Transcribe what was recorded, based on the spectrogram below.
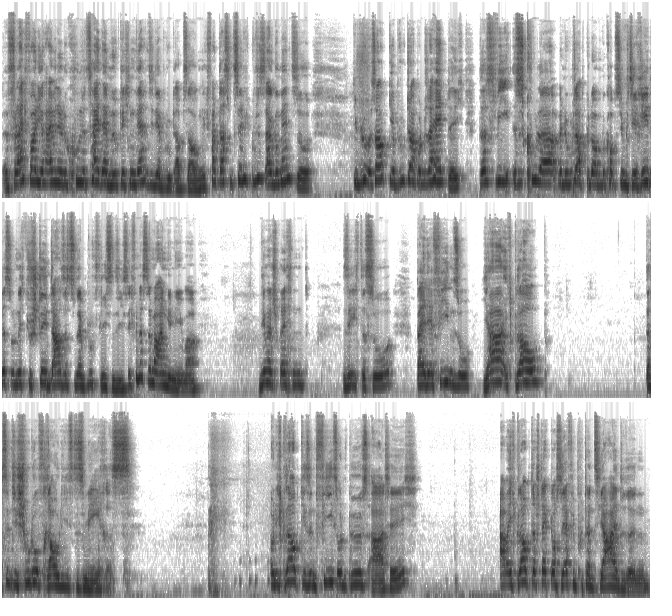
vielleicht wollen die auch einfach nur eine coole Zeit ermöglichen, während sie dir Blut absaugen. Ich fand das ein ziemlich gutes Argument so. Die Blut, saugt dir Blut ab und unterhält dich. Das ist wie, es ist cooler, wenn du Blut abgenommen bekommst, du mit dir redest und nicht du still da sitzt und dein Blut fließen siehst. Ich finde das immer angenehmer. Dementsprechend sehe ich das so. Bei Delfinen so, ja, ich glaube, das sind die Schulhofraudis des Meeres. Und ich glaube, die sind fies und bösartig. Aber ich glaube, da steckt auch sehr viel Potenzial drin.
